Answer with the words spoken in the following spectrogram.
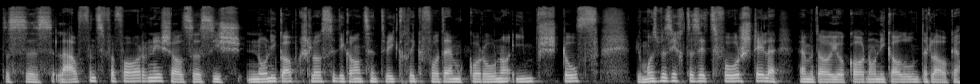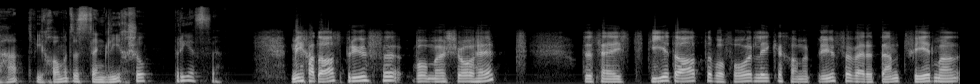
dass es ein laufendes Verfahren ist, also es ist noch nicht abgeschlossen, die ganze Entwicklung von dem Corona-Impfstoff. Wie muss man sich das jetzt vorstellen, wenn man da ja gar noch nicht alle Unterlagen hat? Wie kann man das dann gleich schon prüfen? Man kann das prüfen, was man schon hat. Das heisst, die Daten, die vorliegen, kann man prüfen, während die Firma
